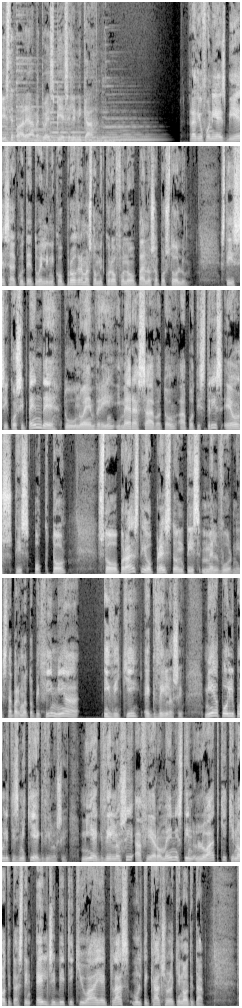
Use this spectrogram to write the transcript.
Είστε παρέα με το SBS Ελληνικά. Ραδιοφωνία SBS, ακούτε το ελληνικό πρόγραμμα στο μικρόφωνο Πάνος Αποστόλου. Στις 25 του Νοέμβρη, ημέρα Σάββατο, από τις 3 έως τις 8, στο προάστιο Πρέστον της Μελβούρνης θα πραγματοποιηθεί μια ειδική εκδήλωση. Μία πολυπολιτισμική εκδήλωση. Μία εκδήλωση αφιερωμένη στην ΛΟΑΤΚΙ κοινότητα, στην LGBTQIA multicultural κοινότητα.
